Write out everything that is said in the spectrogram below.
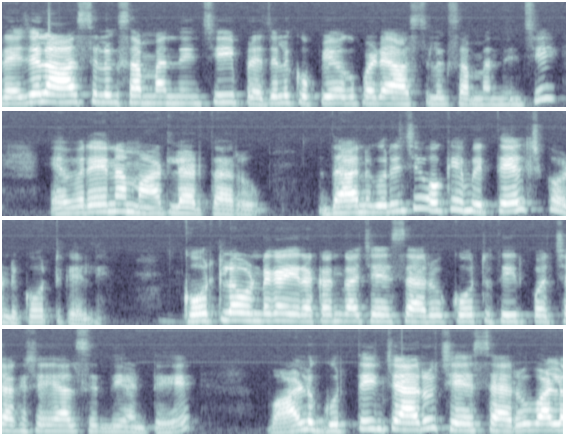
ప్రజల ఆస్తులకు సంబంధించి ప్రజలకు ఉపయోగపడే ఆస్తులకు సంబంధించి ఎవరైనా మాట్లాడతారు. దాని గురించి ఓకే మీరు తేల్చుకోండి కోర్టుకు వెళ్ళి కోర్టులో ఉండగా ఈ రకంగా చేశారు కోర్టు తీర్పు వచ్చాక చేయాల్సింది అంటే వాళ్ళు గుర్తించారు చేశారు. వాళ్ళ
